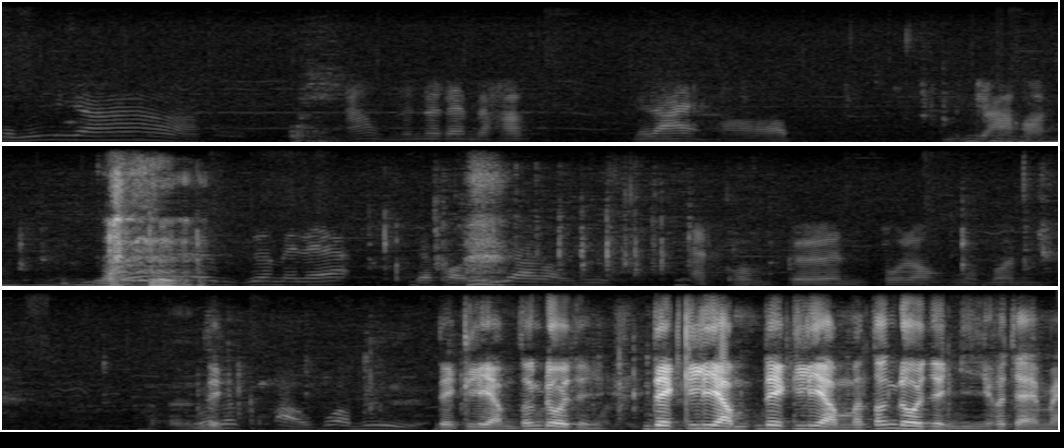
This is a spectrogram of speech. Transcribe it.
ผมไม่มียา อ้าเล่นด้วยได้ไหมครับไม่ได้ครับยาอ่อนเกินเกินไปแล้ว เดี๋ยวขอซื้อยาก่อนพี่แอดคมเกินโปรลองหัวมันเด็กกระเป๋ากูอะพี่เด็กเหลี่ยมต้องโดนอย่างนี้ เด็กเหลี่ยม เด็กเหลี่ยมมันต้องโดนอย่างนี้เข้าใจไหม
